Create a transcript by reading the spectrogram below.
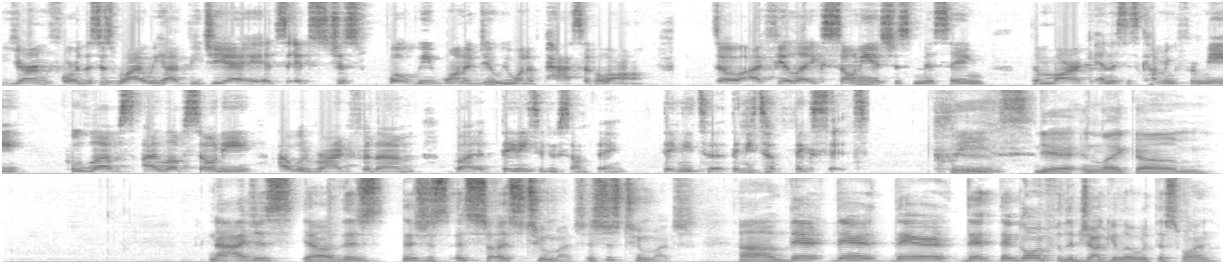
yearn for. This is why we have VGA. It's it's just what we want to do. We want to pass it along. So I feel like Sony is just missing the mark, and this is coming from me, who loves I love Sony. I would ride for them, but they need to do something. They need to they need to fix it. Please. Yeah, yeah and like um Nah, I just yo, there's there's just it's so it's too much. It's just too much. Um they're they're they're they're they're going for the jugular with this one.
